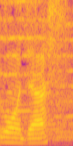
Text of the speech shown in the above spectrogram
you want, Josh?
